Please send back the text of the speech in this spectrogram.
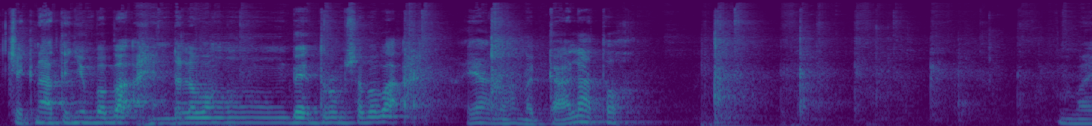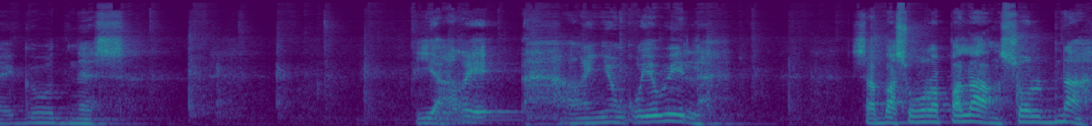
Check natin yung baba, yung dalawang bedroom sa baba. Ayan, oh, nagkalat oh. My goodness. Yari, ang inyong Kuya Will. Sa basura pa lang, solved na.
